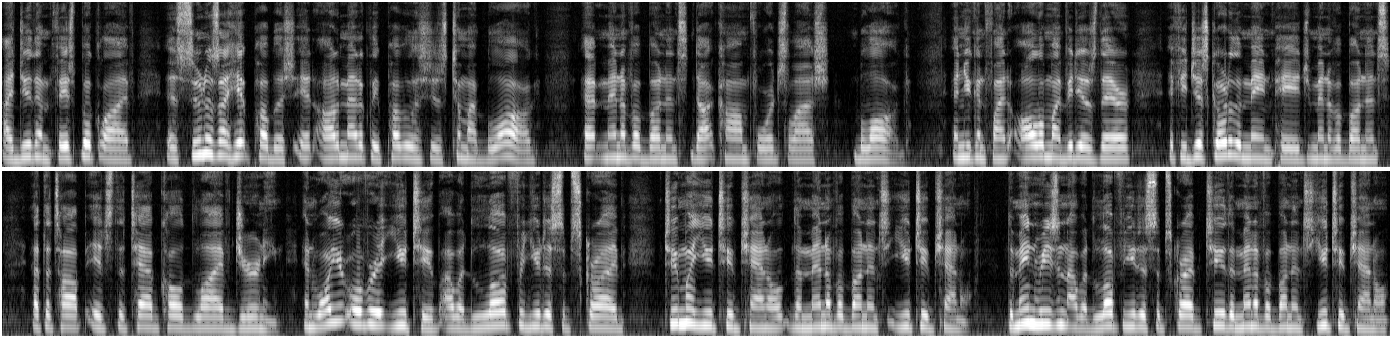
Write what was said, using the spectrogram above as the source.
I do them Facebook Live. As soon as I hit publish, it automatically publishes to my blog at menofabundance.com forward slash blog. And you can find all of my videos there. If you just go to the main page, Men of Abundance, at the top it's the tab called Live Journey. And while you're over at YouTube, I would love for you to subscribe to my YouTube channel, the Men of Abundance YouTube channel. The main reason I would love for you to subscribe to the Men of Abundance YouTube channel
